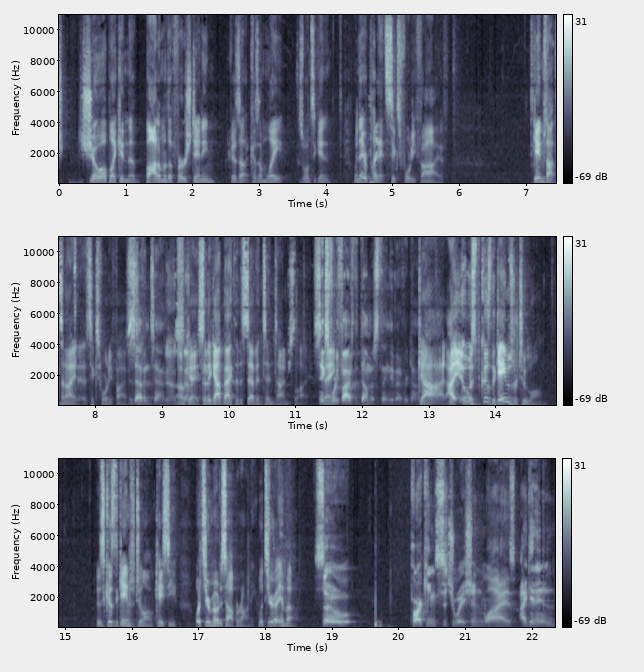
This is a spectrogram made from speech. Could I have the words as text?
show up like in the bottom of the first inning because because uh, I'm late. Because once again, when they were playing at 6:45, the game's not tonight at 6:45. is it? Seven ten. No, Okay, so they got back to the 7:10 time slot. 6:45 is the dumbest thing they've ever done. God, I, it was because the games were too long. It was because the games were too long. Casey, what's your modus operandi? What's your mo? So, parking situation wise, I get in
